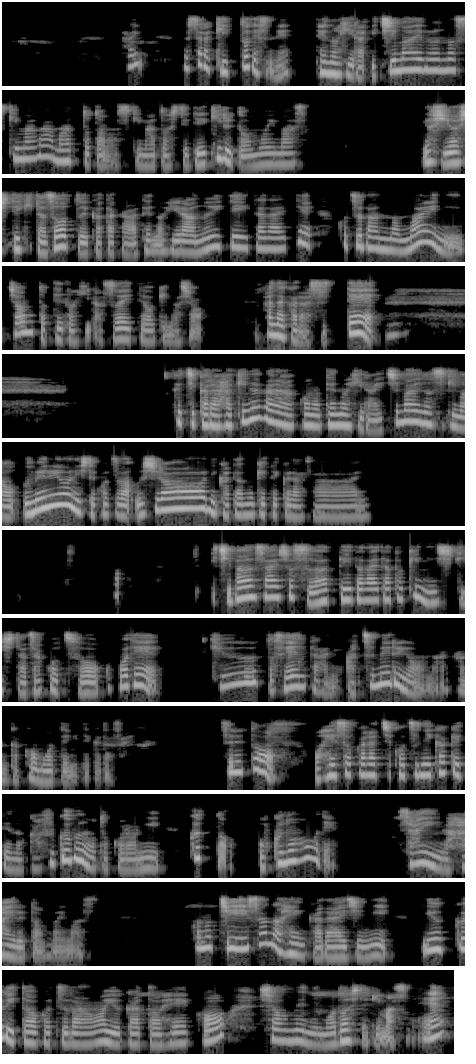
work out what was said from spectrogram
はい。そしたらきっとですね、手のひら1枚分の隙間がマットとの隙間としてできると思います。よしよしできたぞという方から手のひらを抜いていただいて骨盤の前にちょんと手のひら添えておきましょう。鼻から吸って、口から吐きながら、この手のひら一枚の隙間を埋めるようにして骨盤後ろに傾けてください。一番最初座っていただいた時に意識した座骨をここでキューッとセンターに集めるような感覚を持ってみてください。すると、おへそから恥骨にかけての下腹部のところに、クッと奥の方でサインが入ると思います。この小さな変化大事に、ゆっくりと骨盤を床と平行、正面に戻してきますね。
